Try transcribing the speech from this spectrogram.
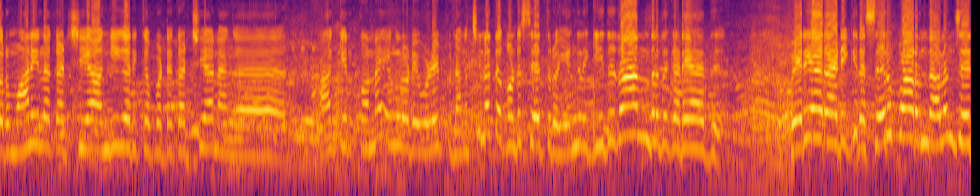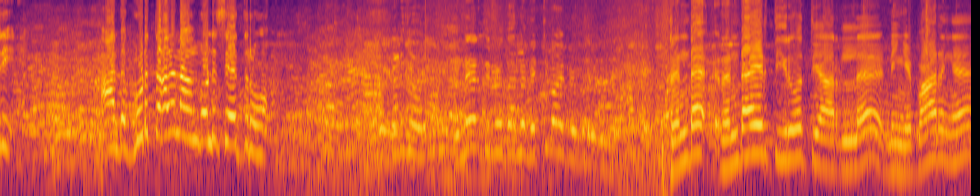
ஒரு மாநில கட்சியாக அங்கீகரிக்கப்பட்ட கட்சியாக நாங்கள் ஆக்கியிருக்கோம்னா எங்களுடைய உழைப்பு நாங்கள் சின்னத்தை கொண்டு சேர்த்துருவோம். எங்களுக்கு இதுதான்ன்றது கிடையாது. பெரியார் அடிக்கிற செருப்பாக இருந்தாலும் சரி அந்த கொடுத்தாலும் நாங்கள் கொண்டு சேர்த்துருவோம். ரெண்டா ரெண்டாயிரத்தி இருபத்தி ஆறில் நீங்கள் பாருங்கள்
